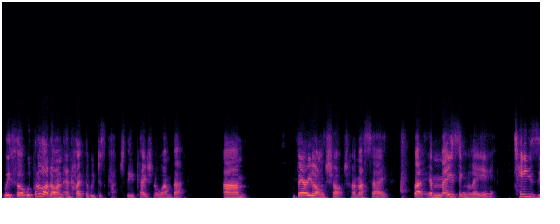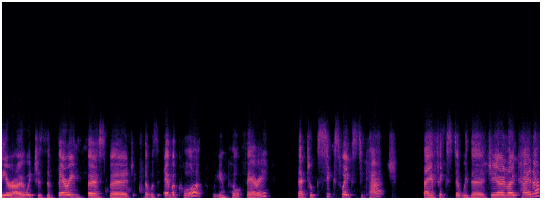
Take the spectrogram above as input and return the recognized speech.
we thought we'll put a lot on and hope that we'd just catch the occasional one back. Um, very long shot, I must say. But amazingly, T0, which is the very first bird that was ever caught in Port Fairy, that took six weeks to catch. They affixed it with a geolocator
